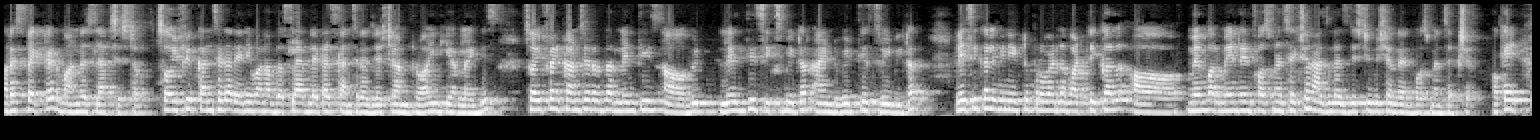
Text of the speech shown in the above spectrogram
respected one way slab system. So if you consider any one of the slab let us consider just I am drawing here like this. So if I consider the length is uh, width, length is 6 meter and width is 3 meter. Basically we need to provide the vertical uh, member main reinforcement section as well as distribution reinforcement section. Okay.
